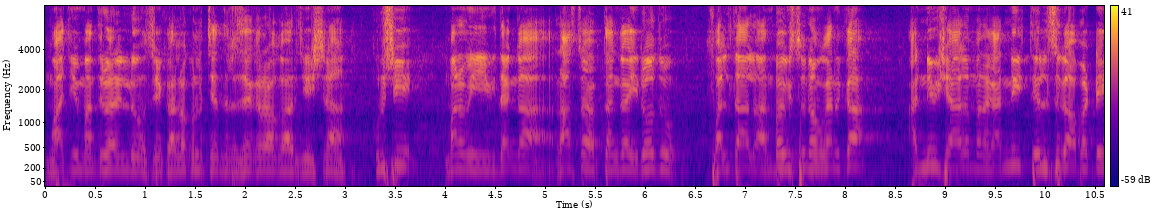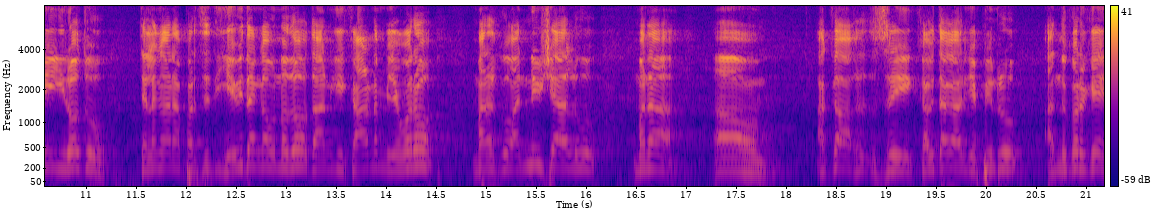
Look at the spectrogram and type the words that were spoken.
మాజీ మంత్రివర్యులు శ్రీ కల్వకుల చంద్రశేఖరరావు గారు చేసిన కృషి మనం ఈ విధంగా రాష్ట్ర వ్యాప్తంగా ఈరోజు ఫలితాలు అనుభవిస్తున్నాం కనుక అన్ని విషయాలు మనకు అన్నీ తెలుసు కాబట్టి ఈరోజు తెలంగాణ పరిస్థితి ఏ విధంగా ఉన్నదో దానికి కారణం ఎవరో మనకు అన్ని విషయాలు మన అక్క శ్రీ కవిత గారు చెప్పినారు. అందుకొరకే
